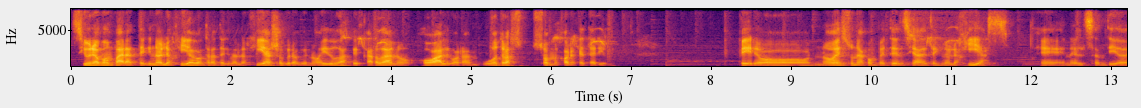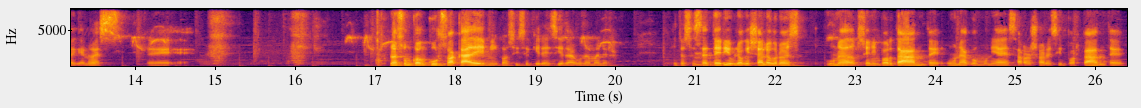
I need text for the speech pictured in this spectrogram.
Si uno compara tecnología contra tecnología, yo creo que no hay dudas que Cardano o Algorand u otros son mejores que Ethereum. Pero no es una competencia de tecnologías, eh, en el sentido de que no es... Eh, no es un concurso académico, si se quiere decir de alguna manera. Entonces, Ethereum lo que ya logró es una adopción importante, una comunidad de desarrolladores importante,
